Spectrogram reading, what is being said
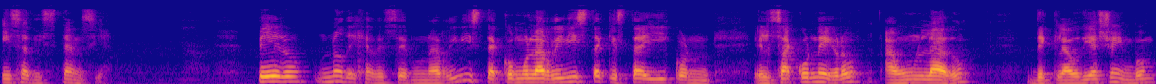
esa distancia. Pero no deja de ser una revista, como la revista que está ahí con el saco negro a un lado de Claudia Sheinbaum,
